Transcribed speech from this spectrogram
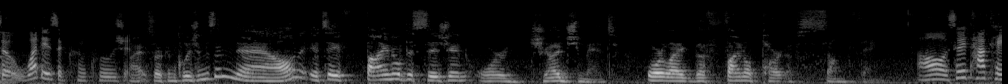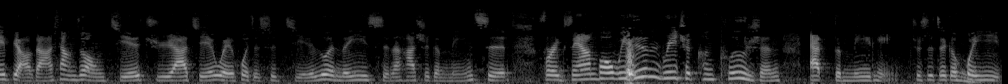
So what is a conclusion? All right, so conclusion is a noun. It's a final decision or judgment, or like the final part of something. 哦，所以它可以表达像这种结局啊、结尾或者是结论的意思。那它是个名词。For example, we didn't reach a conclusion at the meeting，就是这个会议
